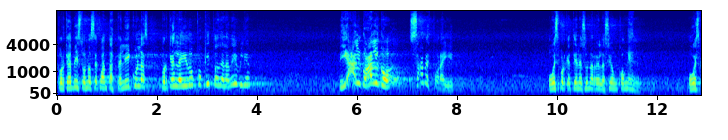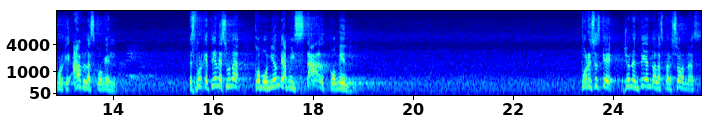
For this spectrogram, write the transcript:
porque has visto no sé cuántas películas, porque has leído un poquito de la Biblia. Y algo, algo sabes por ahí. O es porque tienes una relación con Él. O es porque hablas con Él. Es porque tienes una comunión de amistad con Él. Por eso es que yo no entiendo a las personas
